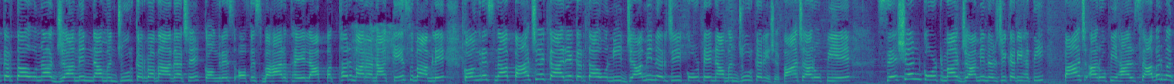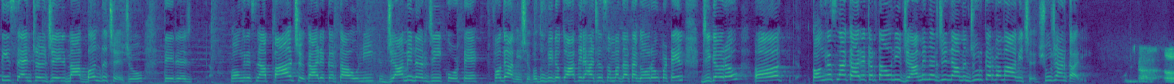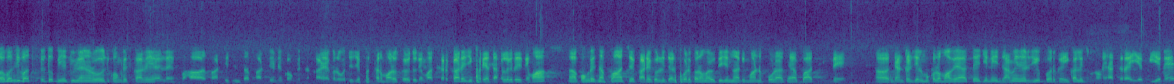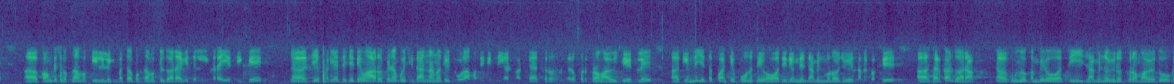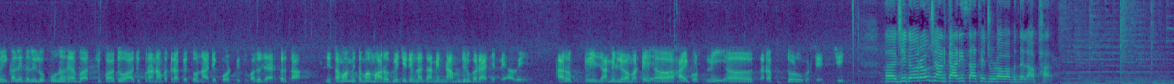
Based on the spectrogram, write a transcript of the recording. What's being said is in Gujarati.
કાર્યકર્તાઓના જામીન નામંજૂર કરવામાં આવ્યા છે. કોંગ્રેસ ઓફિસ બહાર થયેલા પથ્થરમારાના કેસ મામલે કોંગ્રેસના પાંચે કાર્યકર્તાઓની જામીન અરજી કોર્ટે નામંજૂર કરી છે. પાંચ આરોપીએ સેશન કોર્ટમાં જામીન અરજી કરી હતી. પાંચ આરોપી હાલ સાબરમતી સેન્ટ્રલ જેલમાં બંધ છે. જો તે કોંગ્રેસના પાંચ કાર્યકર્તાઓની જામીન અરજી કોર્ટે ફગાવી છે. વધુ વિગતો આપી રહ્યા છે સંવાદદાતા ગૌરવ પટેલ. જી ગૌરવ કોંગ્રેસના કાર્યકર્તાઓની જામીન અરજી નામંજૂર કરવામાં આવી છે. શું જાણકારી? બધી વાત કરીએ તો બે જુલાઈના રોજ કોંગ્રેસ કાર્યાલય બહાર ભારતીય જનતા પાર્ટી અને કોંગ્રેસના કાર્યકરો વચ્ચે જે પથ્થરમારો થયો હતો, તેમાં સરકારે જે ફરિયાદ દાખલ કરી તેમાં કોંગ્રેસના પાંચ કાર્યકરોની ધરપકડ કરવામાં આવી હતી, જેમના રિમાન્ડ પૂરા થયા બાદ તેમને સેન્ટ્રલ જેલ મોકલવામાં આવ્યા હતા. જેની જામીન અરજી ઉપર ગઈકાલે સુનાવણી હાથ ધરાઈ હતી અને કોંગ્રેસ પક્ષના વકીલ એટલે કે બચાવ પક્ષના વકીલ દ્વારા એવી દલીલ કરાઈ હતી કે જે ફરિયાદ છે તેમાં આરોપીના કોઈ સીધા નામ નથી, ટોળામાંથી તેમની અટકાયત કરવાની ધરપકડ કરવામાં આવી છે એટલે તેમની જે તપાસ છે પૂર્ણ થઈ હોવાથી તેમને જામીન મળવો જોઈએ. સામે પક્ષે સરકાર દ્વારા ગુનો ગંભીર હોવાથી જામીનનો વિરોધ કરવામાં આવ્યો હતો. ગઈકાલે દલીલો પૂર્ણ થયા બાદ ચુકાદો આજ ઉપર અનામત રાખ્યો હતો અને આજે કોર્ટે ચુકાદો જાહેર કરતા જે તમામે તમામ આરોપીઓ છે તેમના જામીન નામંજૂર કર્યા છે એટલે હવે આરોપીએ જામીન લેવા માટે હાઈકોર્ટની તરફ દોડવું પડશે. જી. જી, ગૌરવ, જાણકારી સાથે જોડાવા બદલ આભાર.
